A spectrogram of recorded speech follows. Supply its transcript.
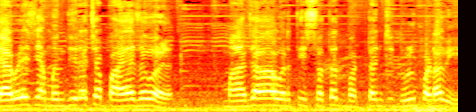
त्यावेळेस या मंदिराच्या पायाजवळ माझ्यावरती सतत भक्तांची धूळ पडावी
